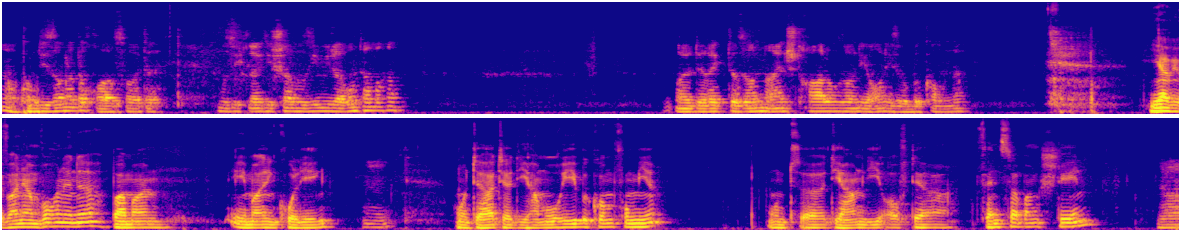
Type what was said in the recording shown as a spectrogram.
oh, kommt die Sonne doch raus heute. Muss ich gleich die Jalousien wieder runter machen? Weil direkte Sonneneinstrahlung sollen die auch nicht so bekommen, ne? Ja, wir waren ja am Wochenende bei meinem ehemaligen Kollegen. Mhm. Und der hat ja die Hamori bekommen von mir. Und äh, die haben die auf der Fensterbank stehen. Ja,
